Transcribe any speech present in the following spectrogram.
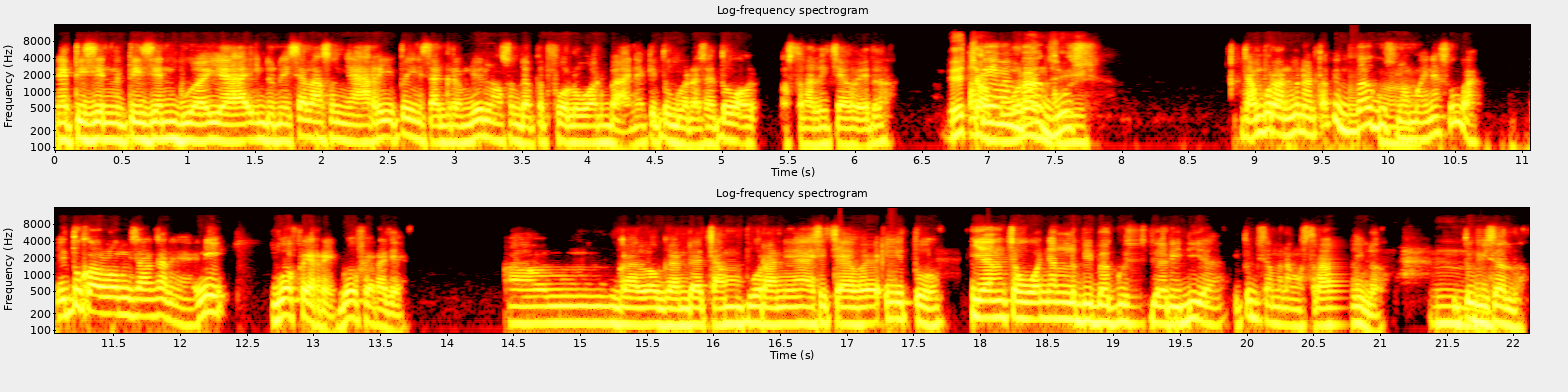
netizen netizen buaya Indonesia langsung nyari itu Instagram dia langsung dapat follower banyak itu gue rasa itu Australia cewek itu. Dia Tapi campuran bagus. sih. Campuran benar, tapi bagus loh Hmm. mainnya sumpah. Itu kalau misalkan ya, ini gue fair ya, gue fair aja. Em, kalau ganda campurannya si cewek itu, yang cowoknya lebih bagus dari dia, itu bisa menang Australia loh. Hmm. Itu bisa loh.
